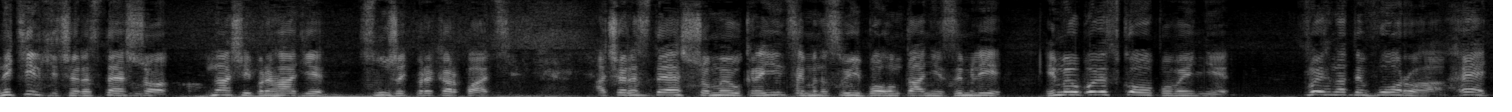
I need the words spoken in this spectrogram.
не тільки через те, що в нашій бригаді служать прикарпатці, а через те, що ми українці, ми на своїй Богом даній землі, і ми обов'язково повинні вигнати ворога геть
